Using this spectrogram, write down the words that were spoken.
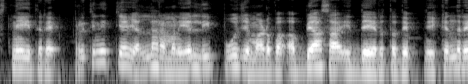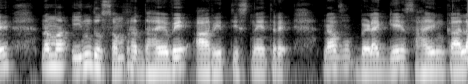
ಸ್ನೇಹಿತರೆ, ಪ್ರತಿನಿತ್ಯ ಎಲ್ಲರ ಮನೆಯಲ್ಲಿ ಪೂಜೆ ಮಾಡುವ ಅಭ್ಯಾಸ ಇದ್ದೇ ಇರುತ್ತದೆ. ಏಕೆಂದರೆ ನಮ್ಮ ಹಿಂದೂ ಸಂಪ್ರದಾಯವೇ ಆ ರೀತಿ ಸ್ನೇಹಿತರೆ. ನಾವು ಬೆಳಗ್ಗೆ, ಸಾಯಂಕಾಲ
